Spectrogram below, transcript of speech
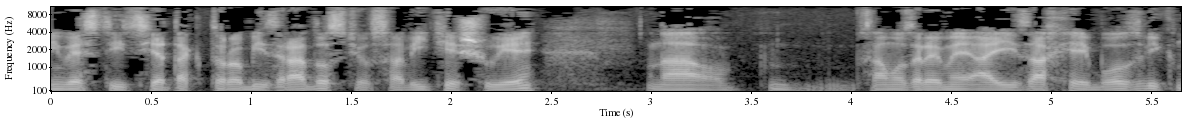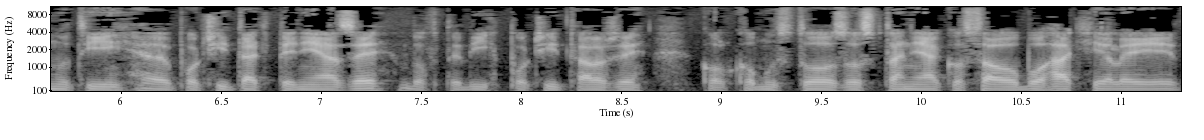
investícia, tak to robí s radosťou, sa vytešuje. No, samozrejme aj Zachej bol zvyknutý e, počítať peniaze, dovtedy ich počítal, že koľko mu z toho zostane, ako sa obohatie, ale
